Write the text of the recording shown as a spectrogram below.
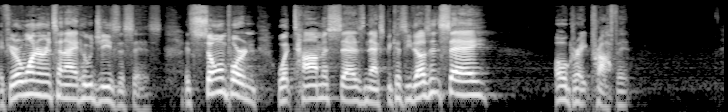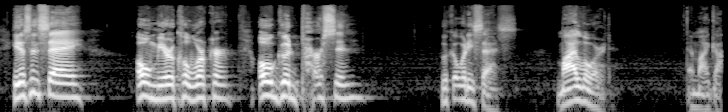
if you're wondering tonight who Jesus is, it's so important what Thomas says next because he doesn't say, Oh, great prophet. He doesn't say, Oh, miracle worker, oh, good person. Look at what he says My Lord and my God.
